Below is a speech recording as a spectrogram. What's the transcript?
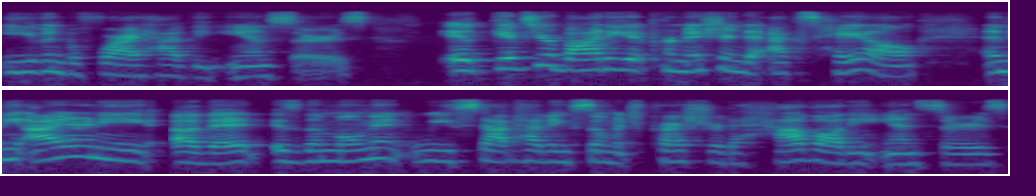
even before I have the answers. It gives your body permission to exhale. And the irony of it is the moment we stop having so much pressure to have all the answers,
